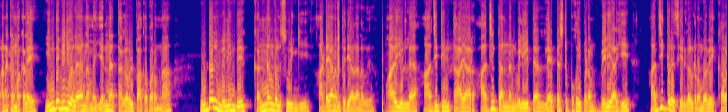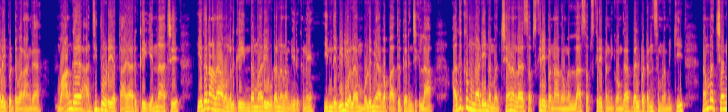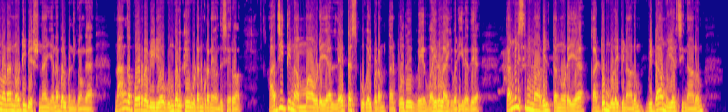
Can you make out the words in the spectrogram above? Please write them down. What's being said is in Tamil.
வணக்கம் மக்களே. இந்த வீடியோல நம்ம என்ன தகவல் பார்க்க போறோம்னா உடல் மெலிந்து கன்னங்கள் சுருங்கி அடையாளம் தெரியாத அளவு மாறியுள்ள அஜித்தின் தாயார் அஜித் அண்ணன் வெளியிட்ட லேட்டஸ்ட் புகைப்படம் வெளியாகி அஜித் ரசிகர்கள் ரொம்பவே கவலைப்பட்டு வராங்க. வாங்க அஜித்துடைய தாயாருக்கு என்ன ஆச்சு எதனால அவங்களுக்கு இந்த மாதிரி உடல்நலம் இருக்குன்னு இந்த வீடியோல முழுமையாக பார்த்து தெரிஞ்சுக்கலாம். அதுக்கு முன்னாடி நம்ம சேனலை சப்ஸ்கிரைப் பண்ணாதவங்க எல்லாம் சப்ஸ்கிரைப் பண்ணிக்கோங்க. பெல் பட்டன் சிம்லமிக்கி நம்ம சேனலோட நோட்டிபிகேஷனை எனபிள் பண்ணிக்கோங்க. நாங்க போடுற வீடியோ உங்களுக்கு உடனுக்குடனே வந்து சேரும். அஜித்தின் அம்மாவுடைய லேட்டஸ்ட் புகைப்படம் தற்போது வே- வைரலாகி வருகிறது. தமிழ் சினிமாவில் தன்னுடைய கடும் உழைப்பினாலும் விடாமுயற்சினாலும்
